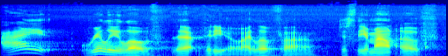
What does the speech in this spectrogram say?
I really love that video. I love uh, just the amount of,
